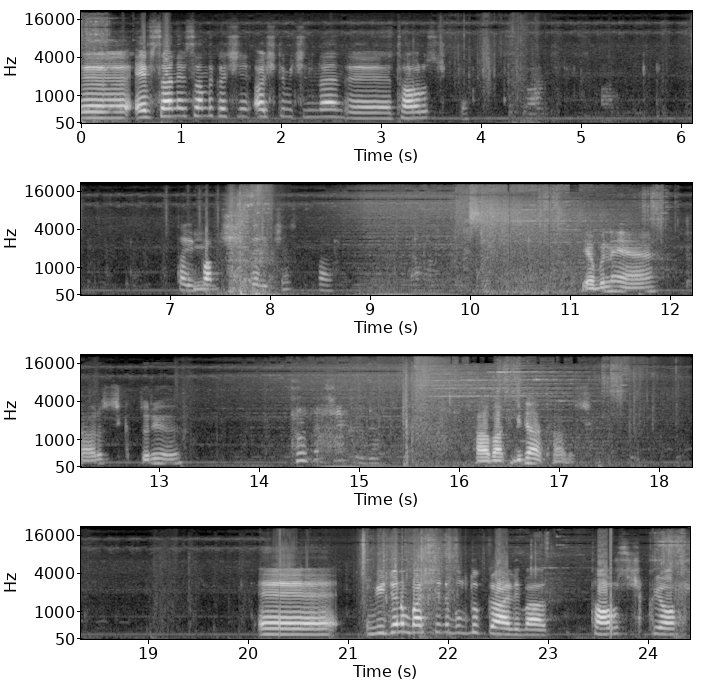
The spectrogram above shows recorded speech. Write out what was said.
Ee, efsane sandık aç açtım içinden ee, taarruz çıktı. Tabii İyi. PUBG'ciler için. var. Ya bu ne ya? Taarruz çıkıp duruyor. ha bak bir daha taarruz. Ee, videonun başlığını bulduk galiba. Taarruz çıkıyor.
